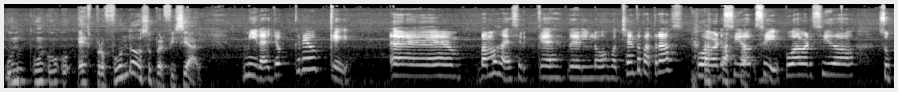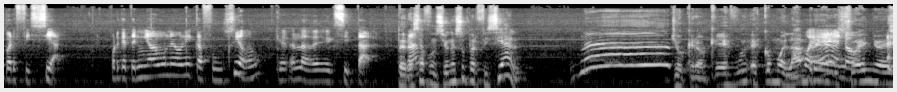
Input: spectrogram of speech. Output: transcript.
un- un- un- ¿es profundo o superficial? Mira, yo creo que eh, vamos a decir que desde los 80 para atrás pudo haber sido, sí, pudo haber sido superficial, porque tenía una única función que era la de excitar. Pero ¿verdad? esa función es superficial. Yo creo que es, es como el hambre, el sueño, es-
